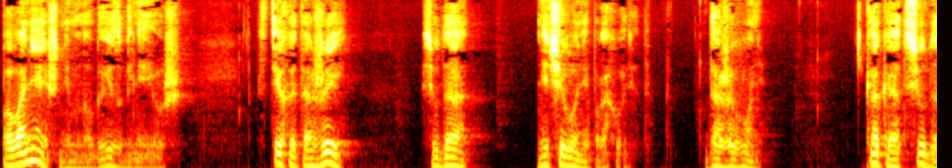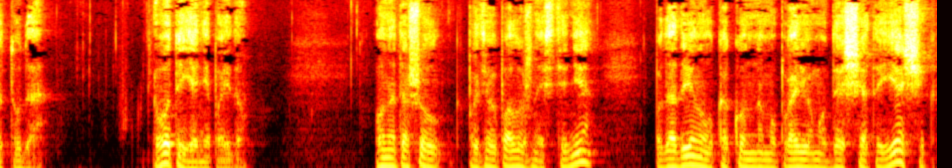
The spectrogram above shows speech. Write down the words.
Повоняешь немного и сгниешь. С тех этажей сюда ничего не проходит. даже вонь. Как и отсюда туда. Вот и я не пойду. Он отошел к противоположной стене, пододвинул к оконному проему дощатый ящик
